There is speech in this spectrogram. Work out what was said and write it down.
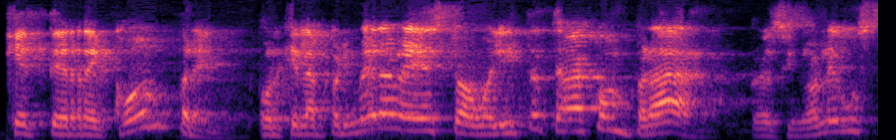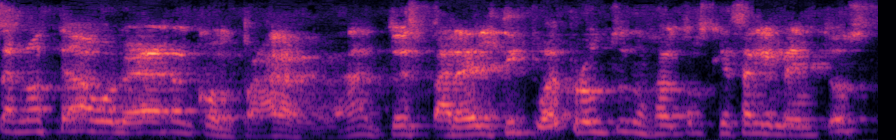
que te recompren, porque la primera vez tu abuelita te va a comprar, pero si no le gusta no te va a volver a recomprar, ¿verdad? Entonces, para el tipo de productos nosotros que es alimentos,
